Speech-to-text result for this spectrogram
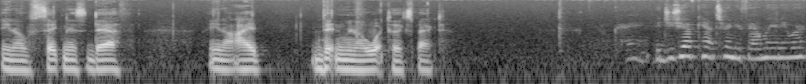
you know, sickness, death. You know, I didn't know what to expect. Okay. Did you have cancer in your family anywhere?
